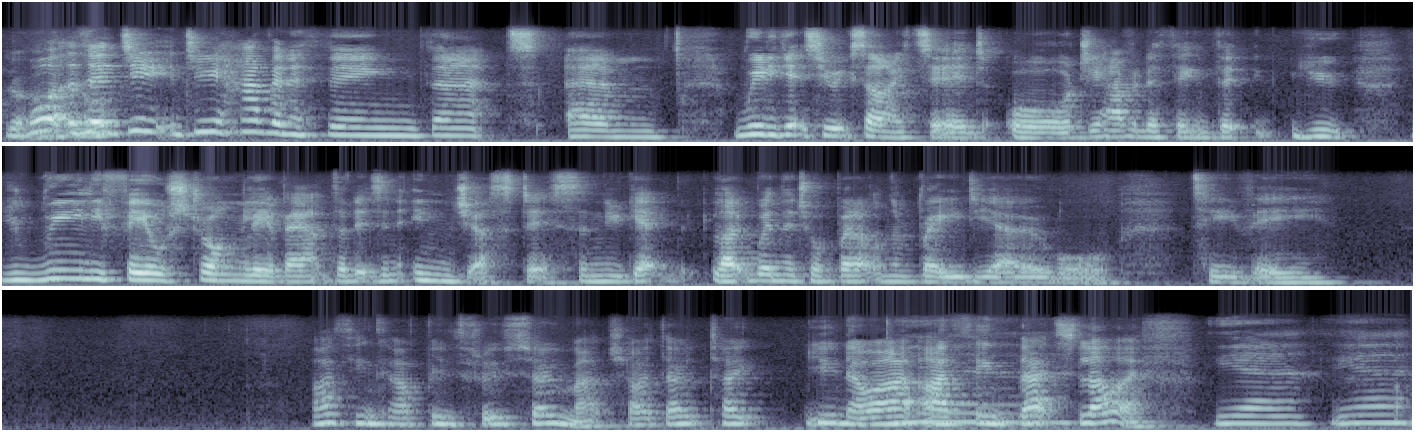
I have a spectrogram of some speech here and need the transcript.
What know. do you, do you have anything that um, really gets you excited, or do you have anything that you you really feel strongly about that it's an injustice, and you get like when they talk about it on the radio or TV? I think I've been through so much. I don't take. You know, I, I think that's life. Yeah, yeah,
